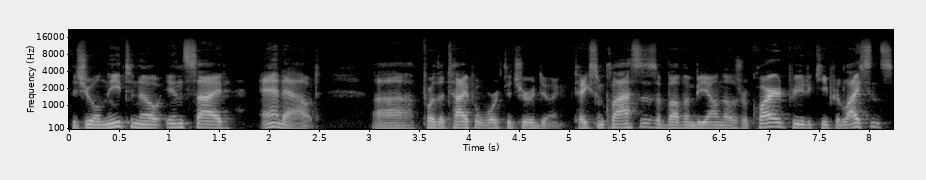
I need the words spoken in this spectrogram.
that you will need to know inside and out uh, for the type of work that you're doing. Take some classes above and beyond those required for you to keep your license.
